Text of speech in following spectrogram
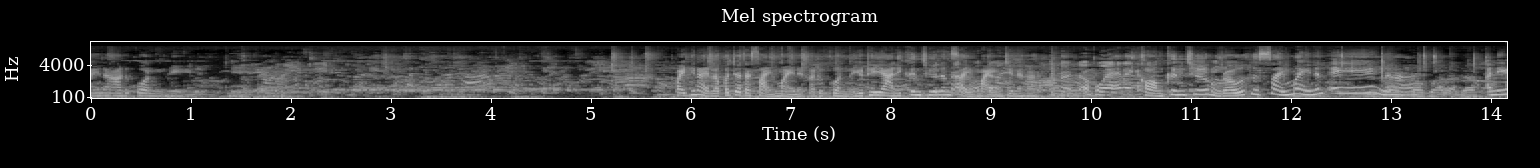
นี่นะคะทุกคนนี่นี่สายใหม่ ไปที่ไหนเราก็เจอแต่สายใหม่นะคะทุกคนอยุธยานี่ขึ้นชื่อเรื่องสายใหม่จริงๆนะคะ จะแหวะอะไรกันของขึ้นชื่อของเราก็คือสายใหม่นั่นเองนะคะ อันนี้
